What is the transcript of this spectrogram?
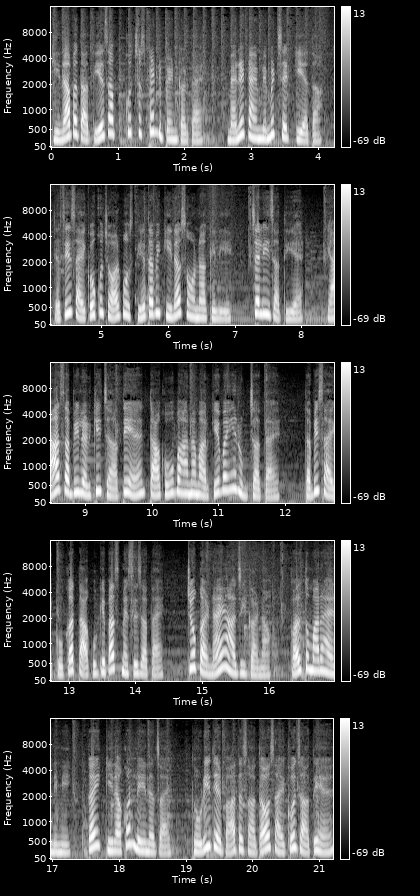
कीना बताती है, सब कुछ उस पर डिपेंड करता है। मैंने टाइम लिमिट सेट किया था। जैसे ही साइको कुछ और पूछती है, तभी कीना सोना के लिए चली जाती है। यहाँ सभी लड़के जाते हैं, ताकू बहाना मार के वहीं रुक जाता है। तभी साइको का ताकू के पास मैसेज आता है, जो करना है, आज ही करना। कल तुम्हारा एनिमी कहीं कीना को ले न जाए। थोड़ी देर बाद असादा और साइको जाते हैं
